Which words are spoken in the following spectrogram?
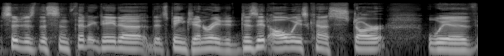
So does the synthetic data that's being generated does it always kind of start with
